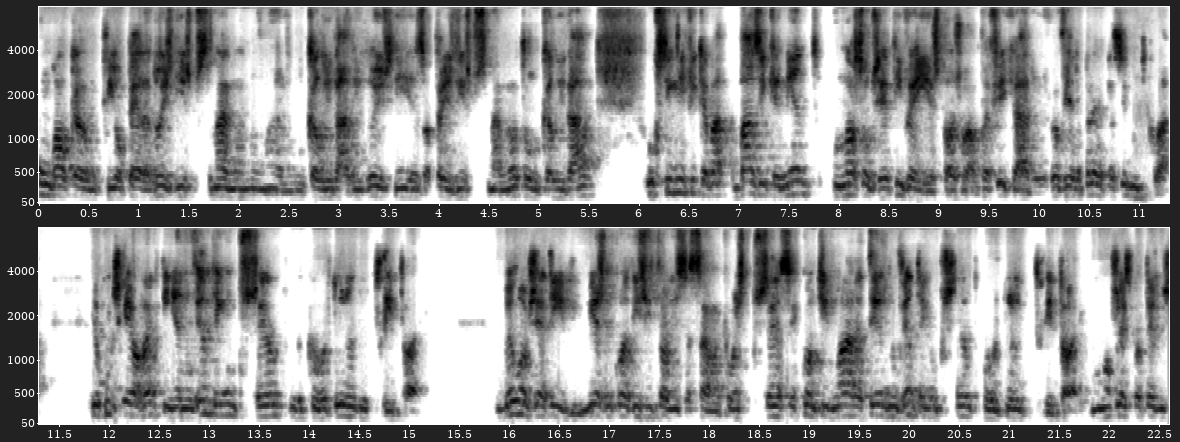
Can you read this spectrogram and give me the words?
um balcão que opera dois dias por semana numa localidade e dois dias ou três dias por semana noutra localidade, o que significa basicamente o nosso objetivo é este, ó João, para ficar, vou ver, para, para ser muito claro. Eu cheguei ao banco tinha 91% de cobertura do território. O meu objetivo, mesmo com a digitalização e com este processo, é continuar a ter 91% de cobertura do território. Não ofereço para ter os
